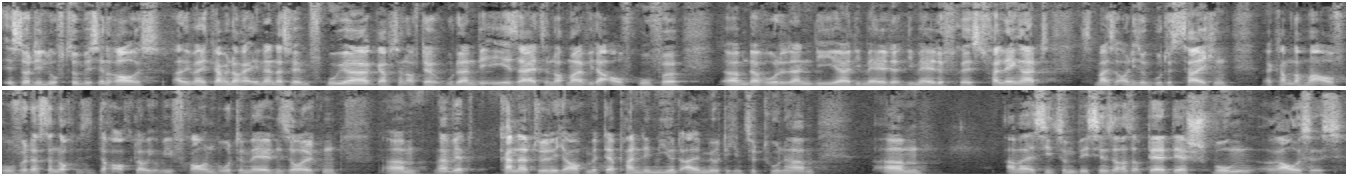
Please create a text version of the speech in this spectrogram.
ist doch die Luft so ein bisschen raus. Also ich meine, ich kann mich noch erinnern, dass wir im Frühjahr gab es dann auf der rudern.de Seite nochmal wieder Aufrufe. Ähm, da wurde dann die, die, Melde, die Meldefrist verlängert. Das ist meistens auch nicht so ein gutes Zeichen. Da kamen nochmal Aufrufe, dass dann noch, doch auch, glaube ich, irgendwie Frauenboote melden sollten. Ähm, na, wird, kann natürlich auch mit der Pandemie und allem Möglichen zu tun haben. Ähm, aber es sieht so ein bisschen so aus, ob der, der Schwung raus ist.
